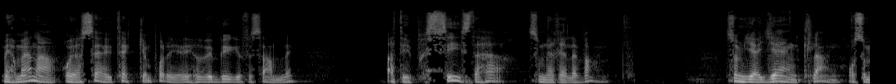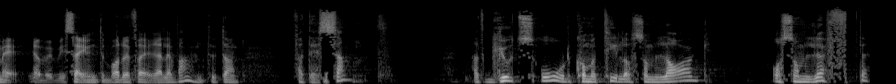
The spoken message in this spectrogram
Men jag menar, och jag ser ju tecken på det i hur vi bygger församling. att det är precis det här som är relevant. Som ger genklang och som är, ja, vi säger ju inte bara det för att det är relevant, utan för att det är sant. Att Guds ord kommer till oss som lag och som löfte.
